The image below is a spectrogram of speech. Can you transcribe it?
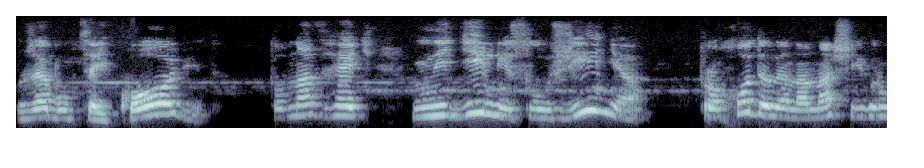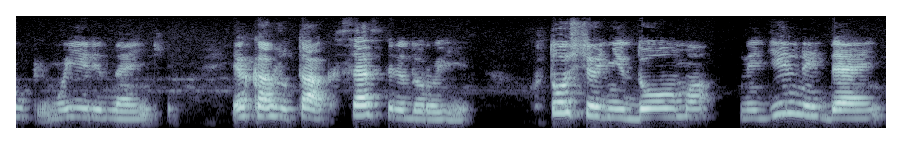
вже був цей ковід, то в нас геть недільні служіння проходили на нашій групі, мої рідненькі. Я кажу, так, сестри дорогі, хто сьогодні вдома, недільний день,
